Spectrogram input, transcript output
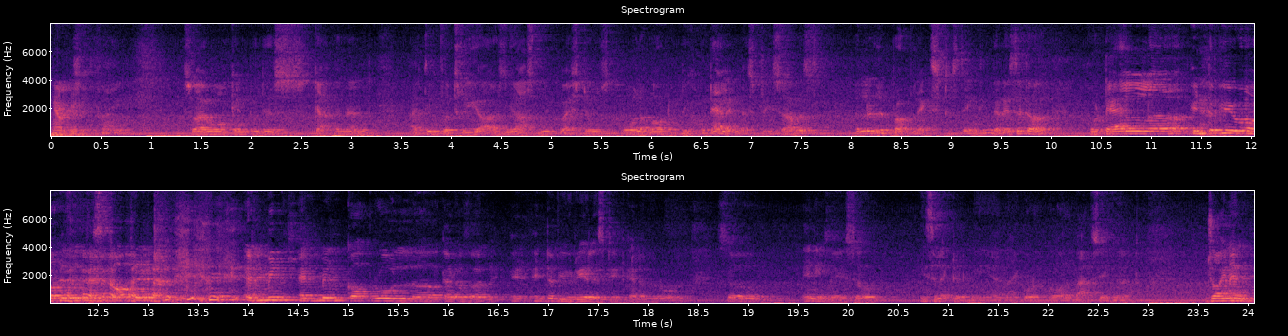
I Okay. said, fine. So I walk into this cabin and I think for three hours he asked me questions all about the hotel industry. So I was a little perplexed, thinking that is it a hotel uh, interview or is it this corporate admin, admin cop role uh, kind of an interview, real estate kind of a role. So anyway, so he selected me and I got a call back saying that join in.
